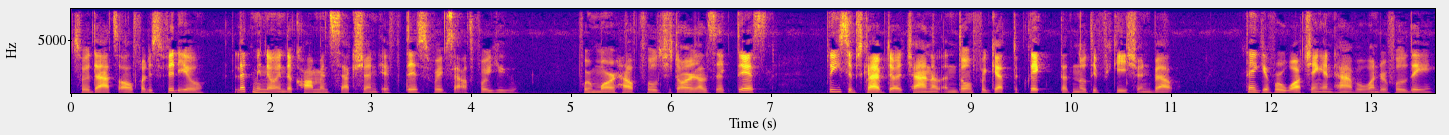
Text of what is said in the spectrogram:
So that's all for this video. Let me know in the comments section if this works out for you. For more helpful tutorials like this, please subscribe to our channel and don't forget to click that notification bell. Thank you for watching and have a wonderful day.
